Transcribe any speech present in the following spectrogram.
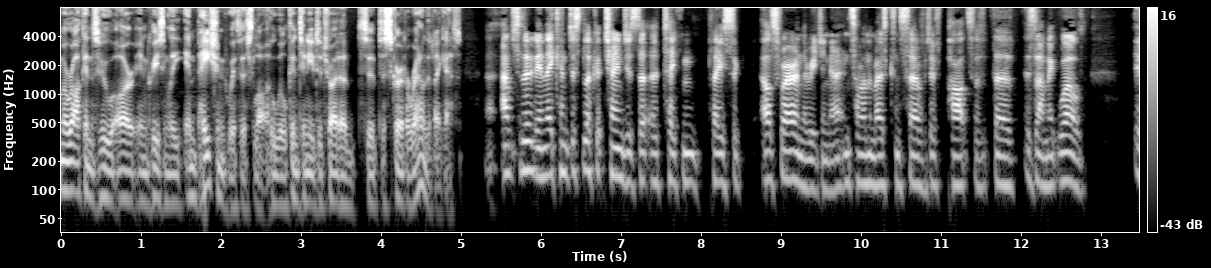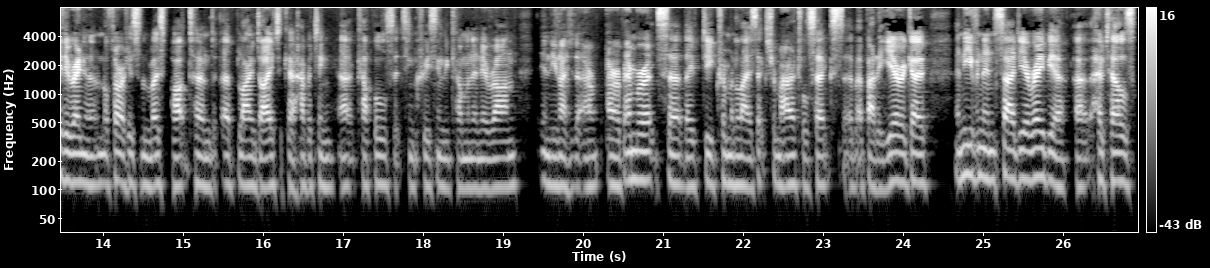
Moroccans who are increasingly impatient with this law, who will continue to try to, to, to skirt around it, I guess. Uh, absolutely. And they can just look at changes that are taking place elsewhere in the region, in some of the most conservative parts of the Islamic world. The Iranian authorities, for the most part, turned a blind eye to cohabiting uh, couples. It's increasingly common in Iran. In the United Arab, Emirates, uh, they've decriminalized extramarital sex about a year ago. And even in Saudi Arabia, uh, hotels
